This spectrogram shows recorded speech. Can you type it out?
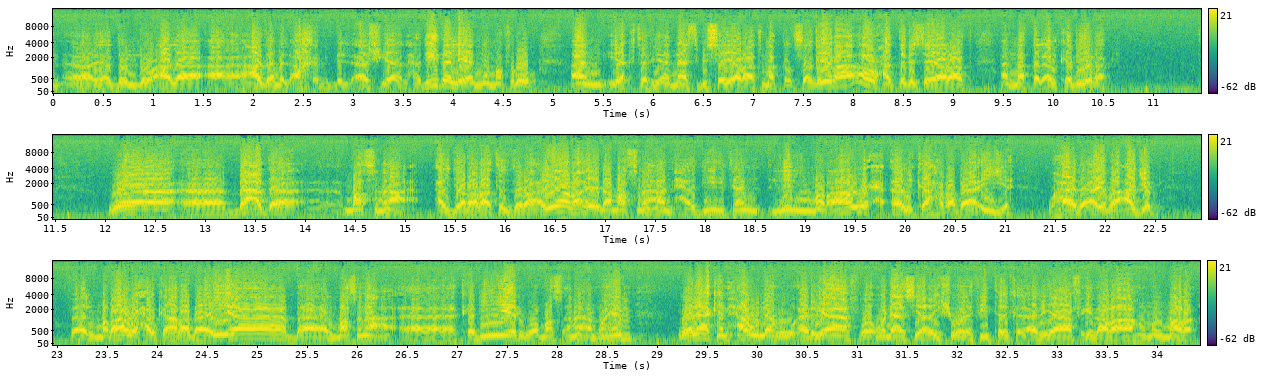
يدل على عدم الأخذ بالأشياء الحديثة لأن المفروض أن يكتفي الناس بسيارات نقل صغيرة أو حتى بسيارات النقل الكبيرة. وبعد مصنع الجرارات الزراعية رأينا مصنعا حديثا للمراوح الكهربائية. وهذا أيضا عجب. فالمراوح الكهربائية المصنع آه، كبير ومصنع مهم ولكن حوله أرياف وأناس يعيشون في تلك الأرياف. إذا رآهم المرء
